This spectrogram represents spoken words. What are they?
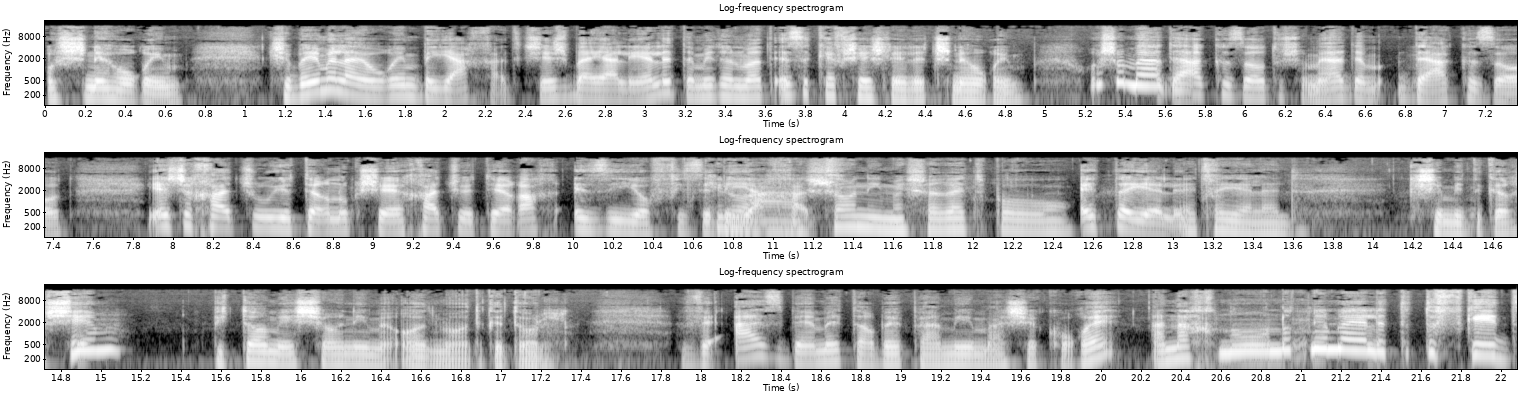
או שני הורים. כשבאים אליי הורים ביחד, כשיש בעיה לילד, תמיד אני אומרת איזה כיף שיש לילד שני הורים. הוא שומע דעה כזאת, הוא שומע דעה כזאת. יש אחד שהוא יותר נוקשה, אחד שהוא יותר רך, איזה יופי זה כאילו ביחד. השוני משרת פה את הילד. את הילד. כשמתגרשים, פתאום יש שוני מאוד מאוד גדול. ואז באמת הרבה פעמים מה שקורה, אנחנו נותנים לילד את התפקיד.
